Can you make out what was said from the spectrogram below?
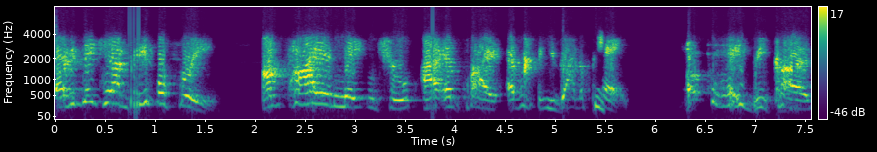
Everything can't be for free. I'm tired, Nate and Truth. I am tired. Everything you got to pay. Okay, because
